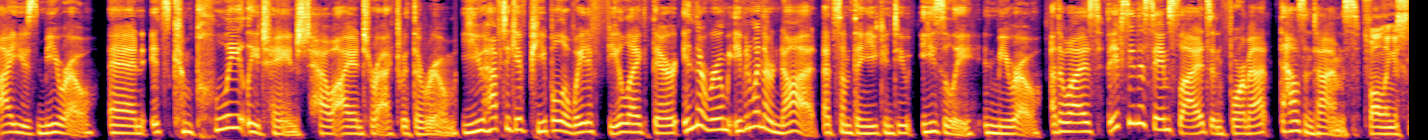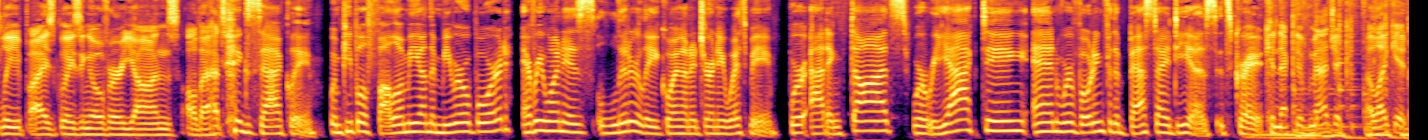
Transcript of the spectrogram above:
I use Miro and it's completely changed how I interact with the room. You have to give people a way to feel like they're in the room even when they're not. That's something you can do easily in Miro. Otherwise, they've seen the same slides and format a thousand times. Falling asleep, eyes glazing over, yawns, all that. Exactly. When people follow me on the Miro board, everyone is literally going on a journey with me. We're adding thoughts, we're reacting, and we're voting for the best ideas. It's great. Connective magic. I like it.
